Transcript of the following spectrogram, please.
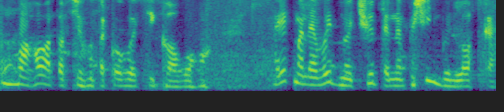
багато всього такого цікавого. А як мене видно, чути, напишіть, будь ласка.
